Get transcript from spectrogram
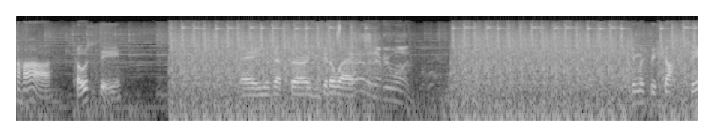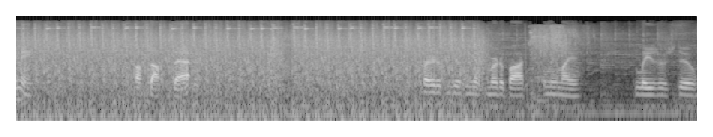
Haha. Toasty. Hey, you there, sir. You get away. Better than everyone. You must be shocked to see me. I'll stop that. Fire doesn't do anything against murder bots. Only my lasers do.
